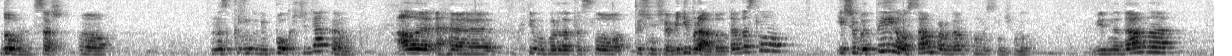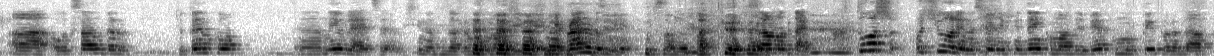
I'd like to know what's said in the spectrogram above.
Добре, Саш, е, не скажу тобі поки що дякуємо, але е, хотів би передати слово, точніше, відібрати у тебе слово, і щоб ти його сам передав комусь іншому. Віднедавна е, Олександр Тютенко е, не є офіційним організатором команди. Я правильно розумію? Саме так. Саме так. Хто ж очолює на сьогоднішній день команду ІБФ, кому ти передав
